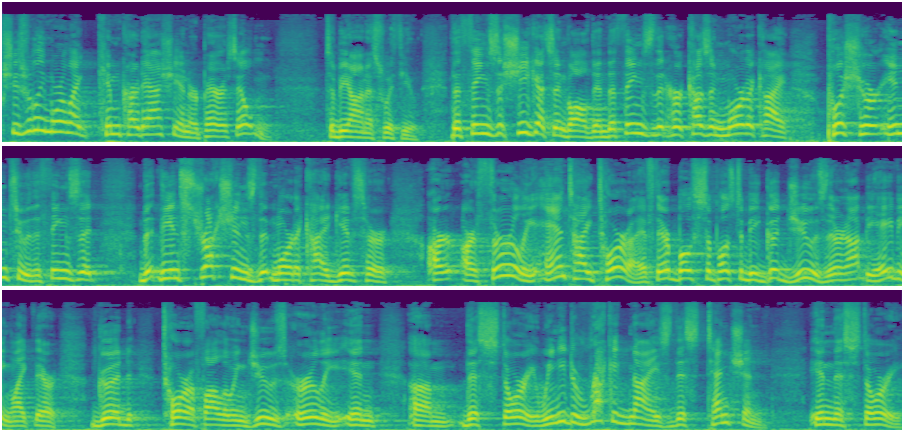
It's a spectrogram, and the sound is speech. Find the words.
she's really more like Kim Kardashian or Paris Hilton, to be honest with you. The things that she gets involved in, the things that her cousin Mordecai push her into, the things that the, the instructions that Mordecai gives her are, are thoroughly anti Torah. If they're both supposed to be good Jews, they're not behaving like they're good Torah following Jews early in um, this story. We need to recognize this tension in this story.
